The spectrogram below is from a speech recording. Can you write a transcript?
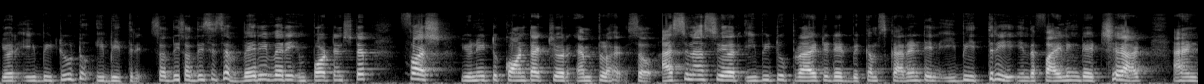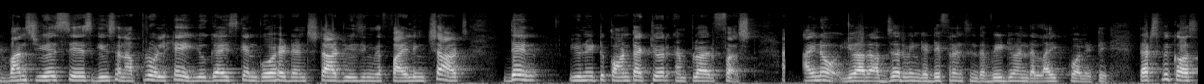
your EB2 to EB3. So this, so this is a very, very important step. First, you need to contact your employer. So as soon as your EB2 priority date becomes current in EB3 in the filing date chart, and once USCIS gives an approval, hey, you guys can go ahead and start using the filing charts, then you need to contact your employer first. I know you are observing a difference in the video and the light quality. That's because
